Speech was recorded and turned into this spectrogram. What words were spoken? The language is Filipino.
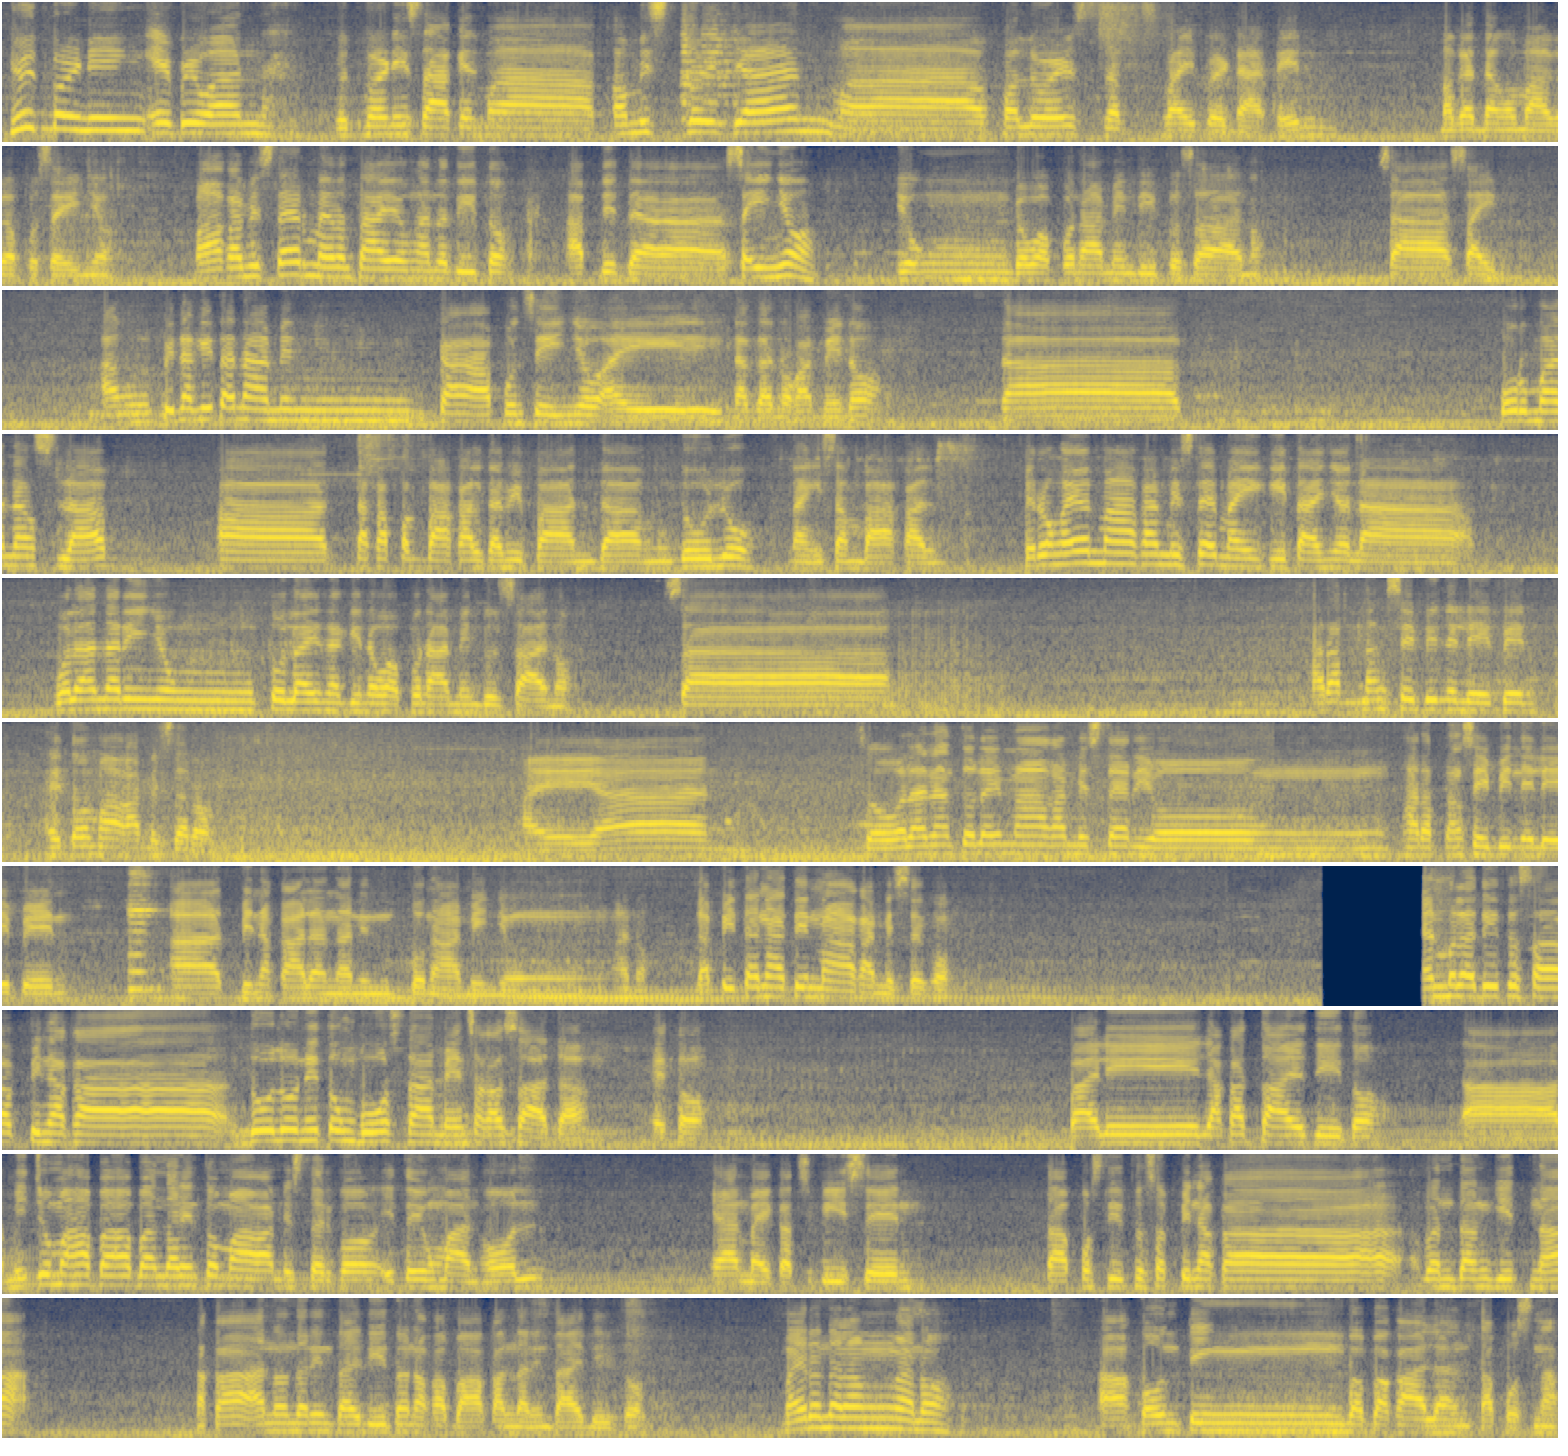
Good morning everyone! Good morning sa akin mga kamister dyan, mga followers, subscriber natin. Magandang umaga po sa inyo. Mga kamister, meron tayong ano dito, update ah, sa inyo yung gawa po namin dito sa ano sa site. Ang pinakita namin kahapon sa inyo ay nagano kami no, nag forma ng slab at nakapagbakal kami pa handang dulo ng isang bakal. Pero ngayon mga kamister, makikita nyo na wala na rin yung tulay na ginawa po namin dun sa ano, sa harap ng 7-Eleven. Ito mga kamister oh. Ayan. So wala nang tulay mga kamister yung harap ng 7-Eleven at pinakalan na rin po namin yung ano. Lapitan natin mga kamister ko. Yan mula dito sa pinaka dulo nitong buhos namin sa kalsada. Ito. Bali, lakad tayo dito. Ah, medyo mahaba-haba na rin to mga kamister ko. Ito yung manhole. Yan, may catch basin. Tapos dito sa pinaka bandang gitna, naka ano na rin tayo dito, nakabakal na rin tayo dito. Mayroon na lang ano, ah, konting babakalan tapos na.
